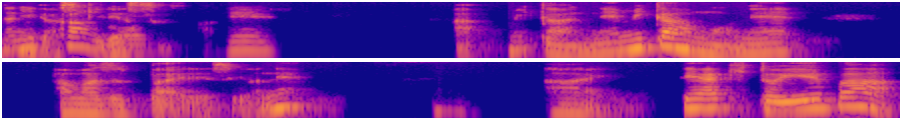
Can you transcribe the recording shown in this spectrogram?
何が好きです？かね。あ、みかんね。みかんもね、甘酸っぱいですよね。はい。で、秋といえば、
